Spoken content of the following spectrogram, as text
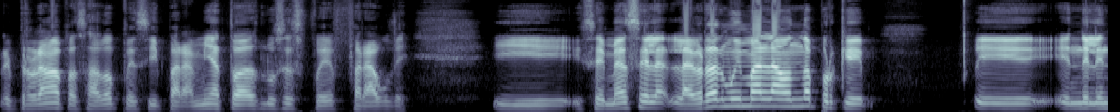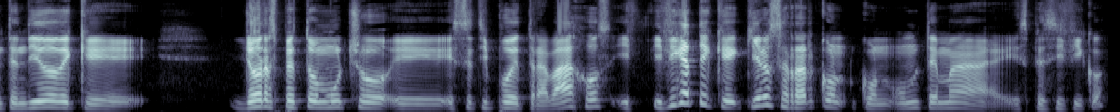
el, programa pasado, pues sí, para mí a todas luces fue fraude. Y se me hace la, verdad muy mala onda porque eh, en el entendido de que yo respeto mucho eh, este tipo de trabajos y, fíjate que quiero cerrar con, un tema específico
